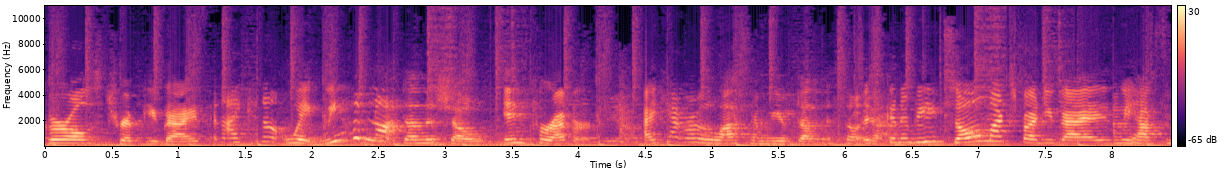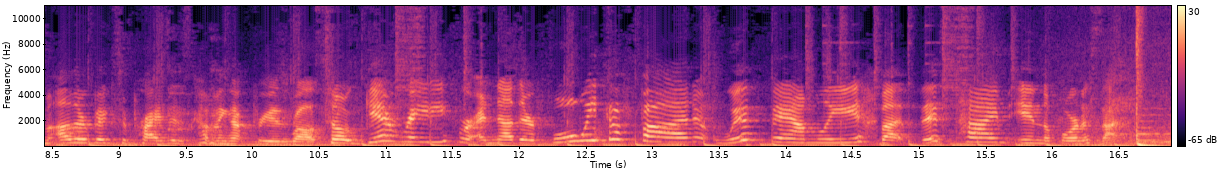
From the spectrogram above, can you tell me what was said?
girls trip, you guys, and I cannot wait. We have not done the show in forever. Yeah. I can't remember the last time we have done this. So it's yeah. gonna be so much fun, you guys. We have some other big surprises coming up for you as well. So get ready for another full week of fun with family, but this time time in the Florida sun.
